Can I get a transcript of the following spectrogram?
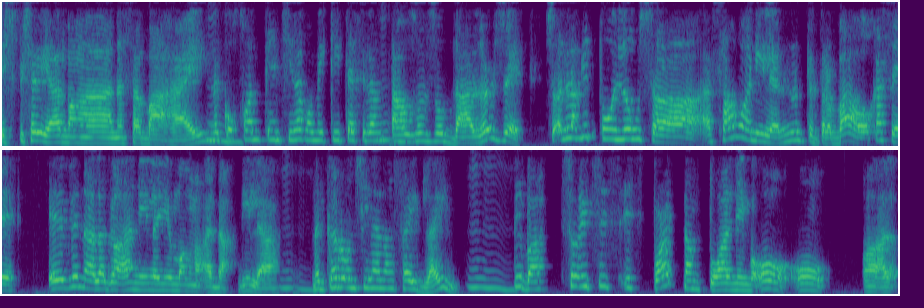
especially ha, mga nasa bahay, Mm. nagko-content sila, kumikita silang Mm-mm. thousands of dollars eh. So ang laking tulong sa asawa nila nung nagtatrabaho kasi even alagaan nila yung mga anak nila, Mm-mm. nagkaroon sila ng sideline. Mm-mm. 'di ba? So it's it's it's part ng planning mo. Oh, oh ah,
